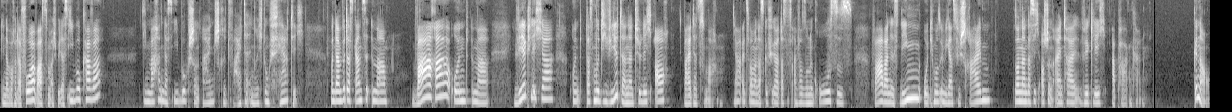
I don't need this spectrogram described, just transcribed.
In der Woche davor war es zum Beispiel das E-Book-Cover. Die machen das E-Book schon einen Schritt weiter in Richtung fertig. Und dann wird das Ganze immer wahrer und immer wirklicher und das motiviert dann natürlich auch weiterzumachen. Ja, als wenn man das Gefühl hat, das ist einfach so ein großes, waberndes Ding und ich muss irgendwie ganz viel schreiben, sondern dass ich auch schon einen Teil wirklich abhaken kann. Genau.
